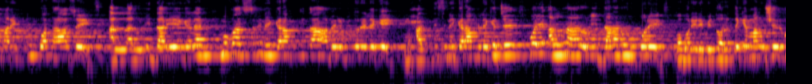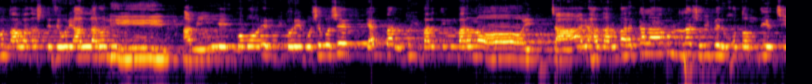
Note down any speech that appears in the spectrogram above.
আমার একটু কথা আছে। আল্লাহর উলি দাঁড়িয়ে গেলেন। মুফাসসিরিনে কেরাম কিতাবের ভিতরে লেখে, মুহাদ্দিসিনে কেরাম লিখেছে, ওই আল্লাহর উলি দাঁড়ানোর উপরে কবরের ভিতর থেকে মানুষের মতো আওয়াজ আসতেছে, ওরে আল্লাহর উলি আমি এই কবরের ভিতরে বসে বসে একবার, দুইবার, তিনবার নয়, চার হাজার বার কালামুল্লাহ শরীফের খতম দিয়েছি,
